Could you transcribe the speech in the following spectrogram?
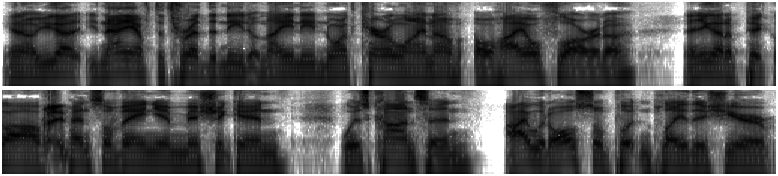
you know, you got now you have to thread the needle. Now you need North Carolina, Ohio, Florida. Then you got to pick off right. Pennsylvania, Michigan, Wisconsin. I would also put in play this year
